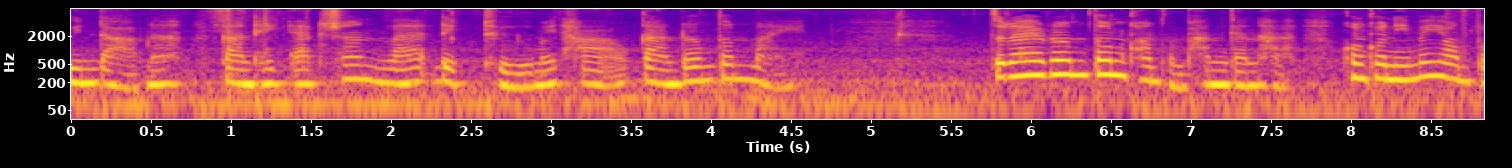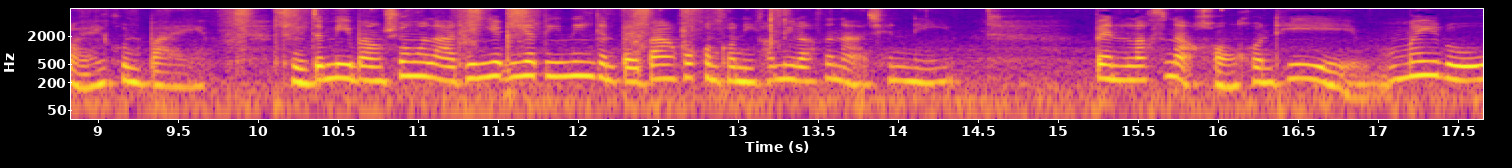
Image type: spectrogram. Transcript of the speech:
วินดาบนะ การ take action และเด็กถือไม้เท้า การเริ่มต้นใหม่ จะได้เริ่มต้นความสัมพันธ์กันค่ะ คนคนนี้ไม่ยอมปล่อยให้คุณไป ถึงจะมีบางช่วงเวลาที่เงียบๆนิ่งๆกันไปบ้าง เพราะคนคนนี้เขามีลักษณะเช่นนี้ เป็นลักษณะของคนที่ไม่รู้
